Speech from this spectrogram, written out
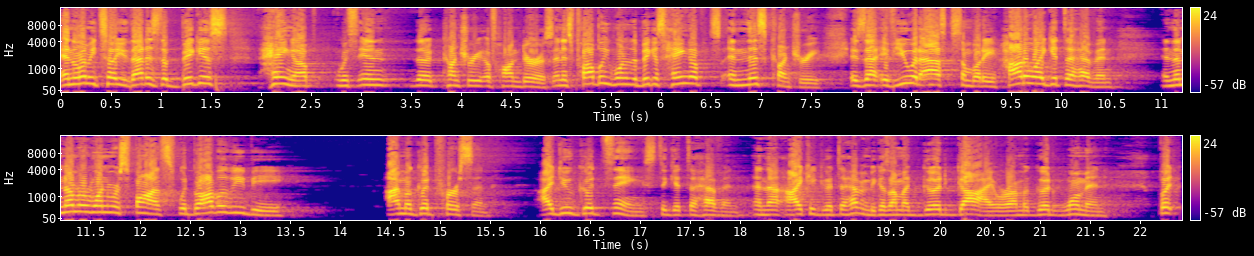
And let me tell you, that is the biggest hang up within the country of Honduras. And it's probably one of the biggest hang-ups in this country is that if you would ask somebody, how do I get to heaven? And the number one response would probably be, I'm a good person. I do good things to get to heaven. And that I could get to heaven because I'm a good guy or I'm a good woman. But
